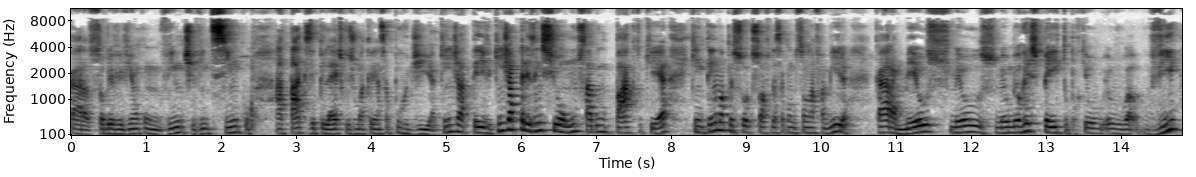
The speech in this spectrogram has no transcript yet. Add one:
cara, sobreviviam com 20, 25 ataques epiléticos de uma criança por dia. Quem já teve, quem já presenciou um sabe o impacto que é. Quem tem uma pessoa que sofre dessa condição na família, cara, meus, meus, meu, meu respeito, porque eu, eu vi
